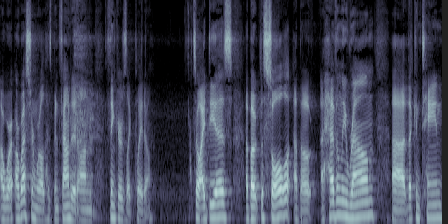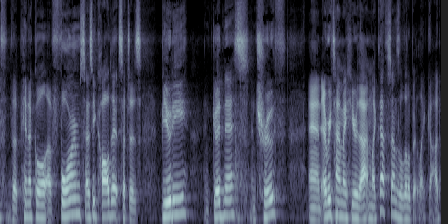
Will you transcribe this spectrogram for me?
our, our Western world has been founded on thinkers like Plato. So, ideas about the soul, about a heavenly realm uh, that contained the pinnacle of forms, as he called it, such as beauty and goodness and truth. And every time I hear that, I'm like, that sounds a little bit like God.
